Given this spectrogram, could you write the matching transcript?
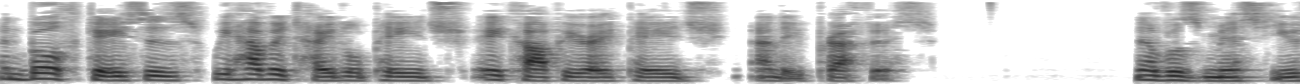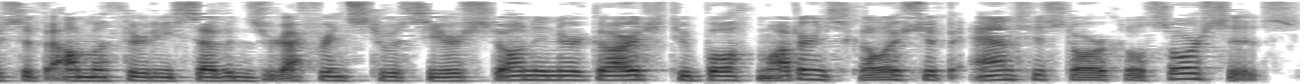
in both cases, we have a title page, a copyright page, and a preface. Neville's misuse of Alma 37's reference to a seer stone in regard to both modern scholarship and historical sources.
